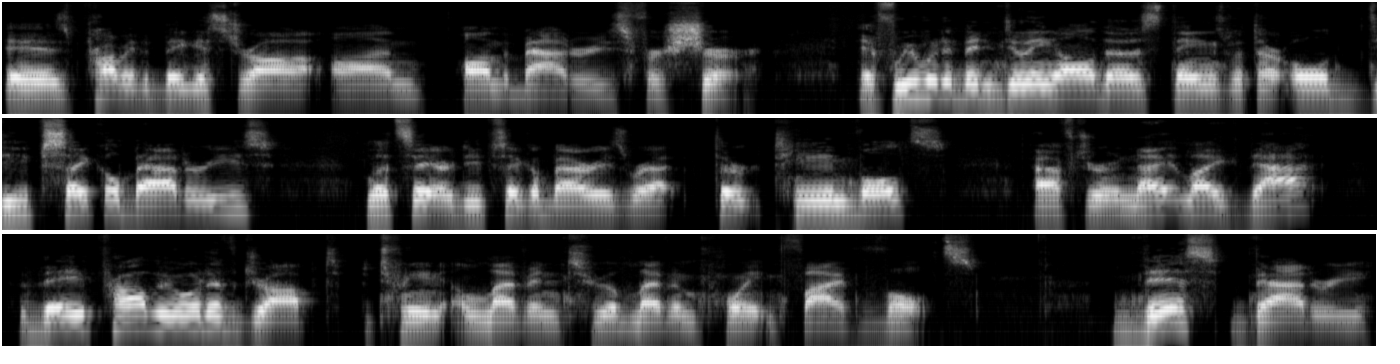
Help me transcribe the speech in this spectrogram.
is probably the biggest draw on on the batteries for sure. If we would have been doing all those things with our old deep cycle batteries, Let's say our deep cycle batteries were at 13 volts. After a night like that, they probably would have dropped between 11 to 11.5 volts. This battery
